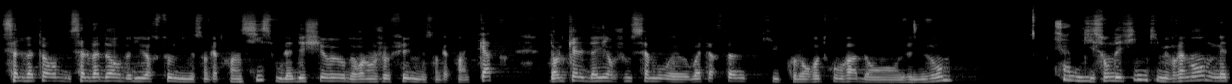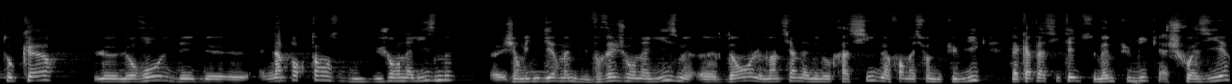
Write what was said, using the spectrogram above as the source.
Salvador, Salvador de Liverstone, 1986, ou La Déchirure de Roland Joffé, 1984, dans lequel d'ailleurs joue Sam euh, Waterston, qui, que l'on retrouvera dans The Newsroom, qui sont des films qui me vraiment mettent au cœur le, le rôle des, de l'importance du, du, journalisme, euh, j'ai envie de dire même du vrai journalisme, euh, dans le maintien de la démocratie, de l'information du public, la capacité de ce même public à choisir,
